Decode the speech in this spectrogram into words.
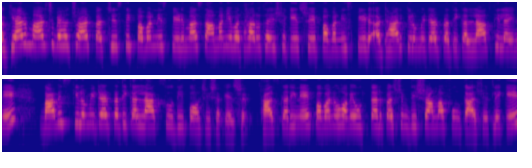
અગિયાર માર્ચ બે હજાર પચીસથી પવનની સ્પીડમાં સામાન્ય વધારો થઈ શકે છે. પવનની સ્પીડ અઢાર કિલોમીટર પ્રતિ કલાકથી લઈને બાવીસ કિલોમીટર પ્રતિ કલાક સુધી પહોંચી શકે છે. ખાસ કરીને પવનો હવે ઉત્તર પશ્ચિમ દિશામાં ફૂંકાશે, એટલે કે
